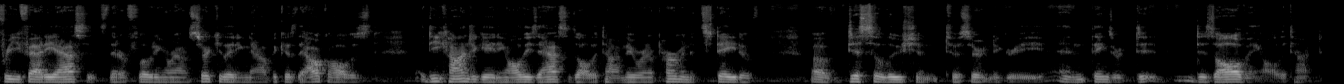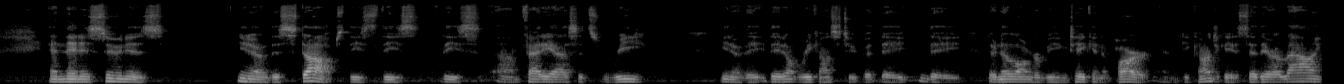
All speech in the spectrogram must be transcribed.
free fatty acids that are floating around circulating now because the alcohol was deconjugating all these acids all the time. They were in a permanent state of of dissolution to a certain degree, and things were di- dissolving all the time. And then as soon as you know this stops, these these these um, fatty acids re you know they, they don't reconstitute, but they they they're no longer being taken apart and deconjugated. So they're allowing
